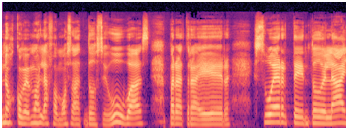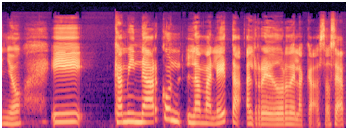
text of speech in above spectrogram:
nos comemos las famosas 12 uvas para traer suerte en todo el año y caminar con la maleta alrededor de la casa. O sea,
